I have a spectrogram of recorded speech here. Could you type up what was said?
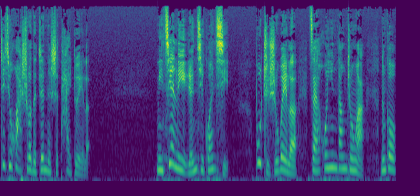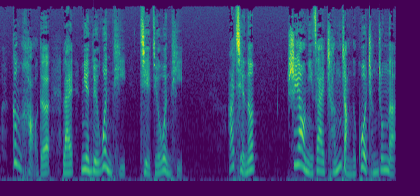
这句话说的真的是太对了。你建立人际关系，不只是为了在婚姻当中啊能够更好的来面对问题、解决问题，而且呢，是要你在成长的过程中呢。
